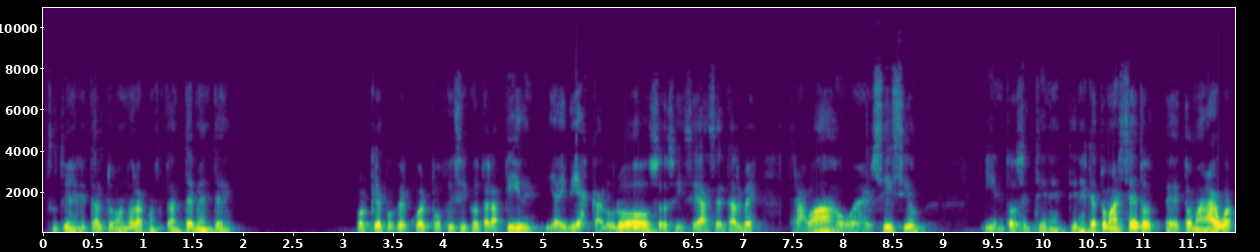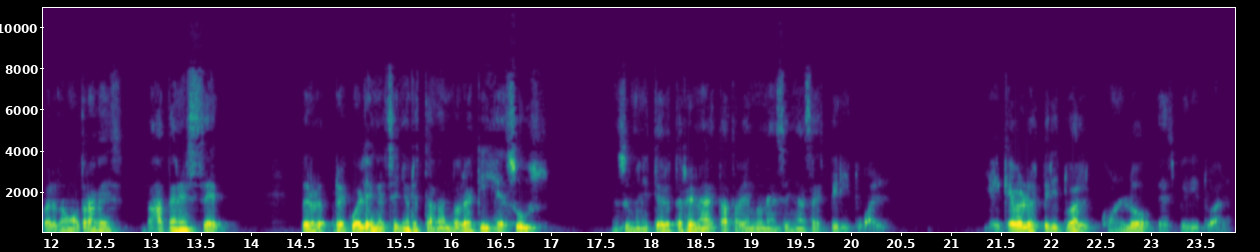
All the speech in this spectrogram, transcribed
tú tienes que estar tomándola constantemente. ¿Por qué? Porque el cuerpo físico te la pide y hay días calurosos y se hace tal vez trabajo o ejercicio y entonces tienes, tienes que tomar, sed, eh, tomar agua, perdón, otra vez. Vas a tener sed. Pero recuerden, el Señor está dándole aquí, Jesús, en su ministerio terrenal está trayendo una enseñanza espiritual. Y hay que ver lo espiritual con lo espiritual.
